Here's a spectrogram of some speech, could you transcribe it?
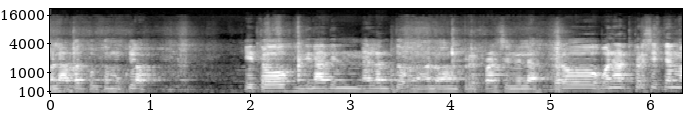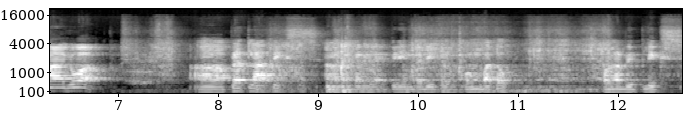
malapad pag tumuklap. Ito, hindi natin alam to kung ano ang preparation nila. Pero 100% yan mga gawa. Ah, flat latex ang kanila ipininta dito, pang bato, pang reflex.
